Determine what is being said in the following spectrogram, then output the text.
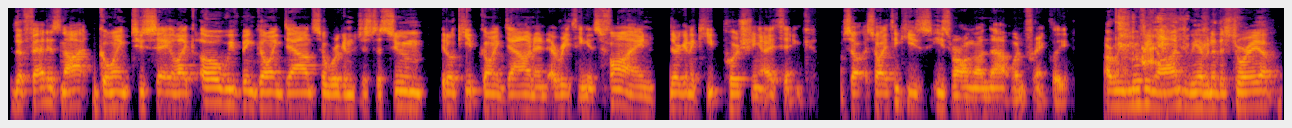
The Fed is not going to say, like, oh, we've been going down, so we're going to just assume it'll keep going down and everything is fine. They're going to keep pushing, I think. So, so I think he's, he's wrong on that one, frankly. Are we moving on? Do we have another story up?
